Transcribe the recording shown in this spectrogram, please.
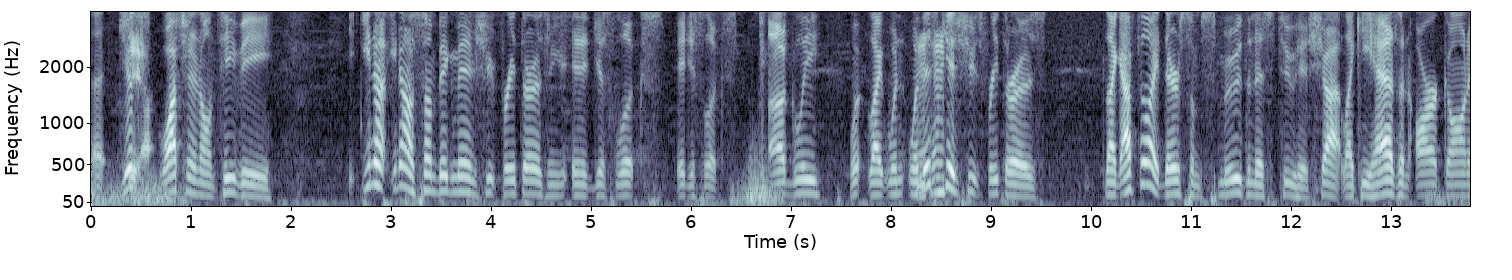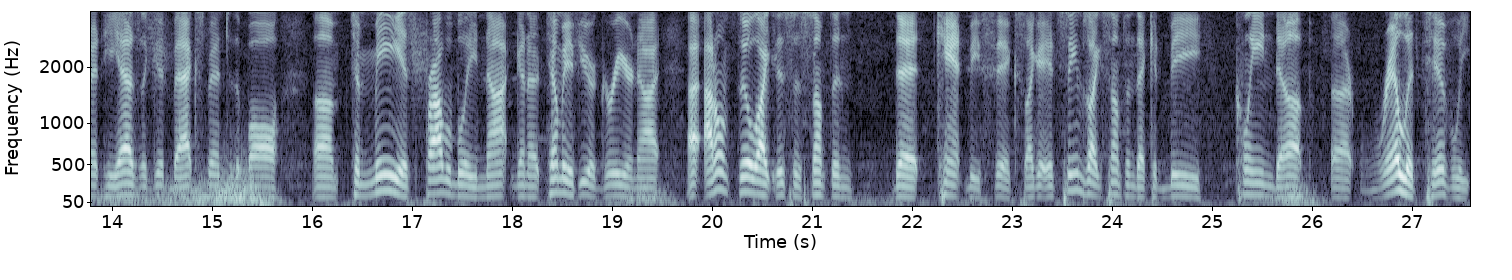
uh, just yeah. watching it on TV, you know, you know how some big men shoot free throws and, it just looks it just looks ugly. Like when when mm-hmm. this kid shoots free throws, like I feel like there's some smoothness to his shot. Like he has an arc on it. He has a good backspin to the ball. Um, to me, it's probably not gonna. Tell me if you agree or not. I, I don't feel like this is something that can't be fixed. Like it seems like something that could be cleaned up uh, relatively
